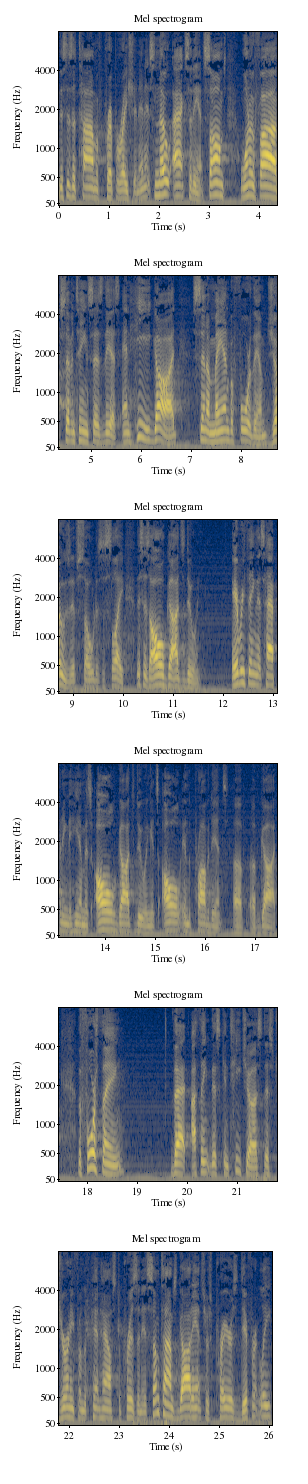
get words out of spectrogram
this is a time of preparation. And it's no accident. Psalms 105 17 says this And he, God, sent a man before them, Joseph, sold as a slave. This is all God's doing. Everything that's happening to him is all God's doing. It's all in the providence of, of God. The fourth thing that I think this can teach us, this journey from the penthouse to prison, is sometimes God answers prayers differently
